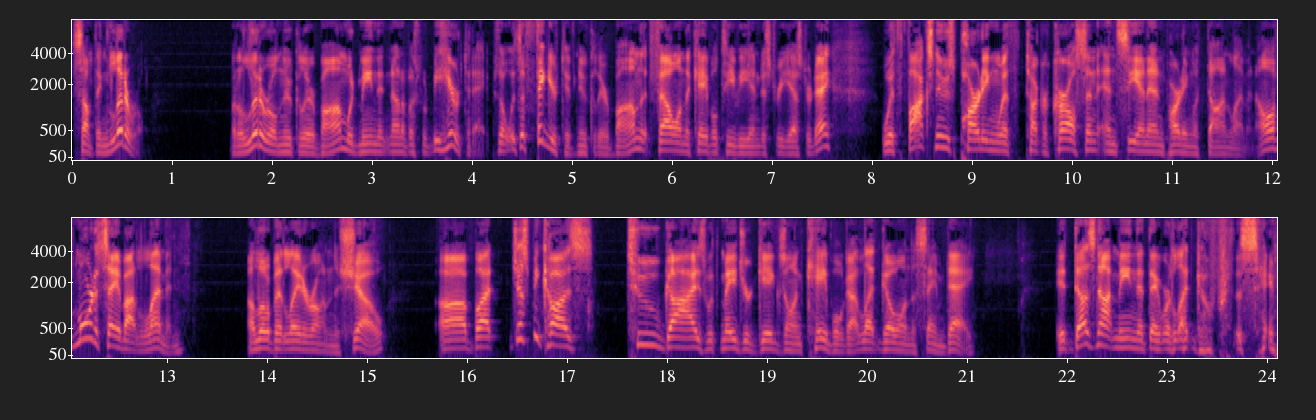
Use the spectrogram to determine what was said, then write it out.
something literal. But a literal nuclear bomb would mean that none of us would be here today. So it was a figurative nuclear bomb that fell on the cable TV industry yesterday, with Fox News parting with Tucker Carlson and CNN parting with Don Lemon. I'll have more to say about Lemon a little bit later on in the show. Uh, but just because two guys with major gigs on cable got let go on the same day, it does not mean that they were let go for the same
